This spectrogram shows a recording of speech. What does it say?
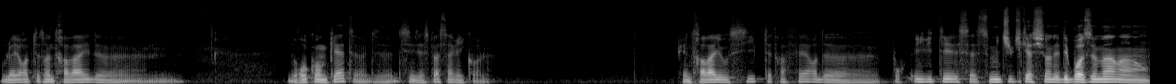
où là, il y aura peut-être un travail de, reconquête de, ces espaces agricoles. Puis un travail aussi peut-être à faire pour éviter cette multiplication des déboisements en,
